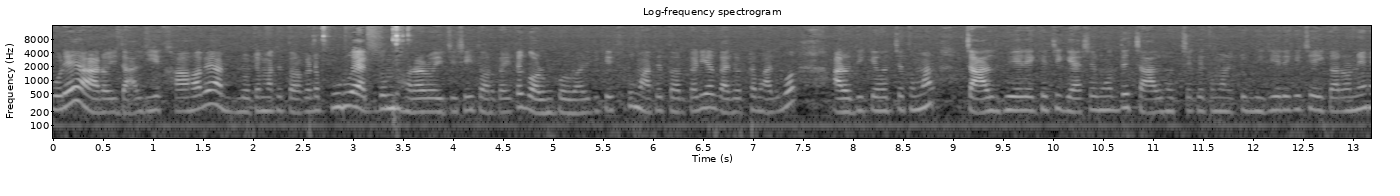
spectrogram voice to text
করে আর ওই ডাল দিয়ে খাওয়া হবে আর লোটে মাছের তরকারিটা পুরো একদম ধরা রয়েছে, সেই তরকারিটা গরম করব। আর এদিকে একটু মাছের তরকারি আর গাজরটা ভাজবো। আর ওদিকে হচ্ছে তোমার চাল ধুয়ে রেখেছি গ্যাসের মধ্যে, চাল হচ্ছে কি তোমার একটু ভিজিয়ে রেখেছি, এই কারণে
